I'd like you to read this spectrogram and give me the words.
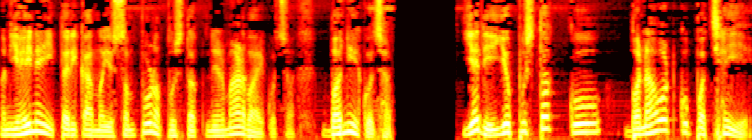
अनि यही नै तरिकामा यो सम्पूर्ण पुस्तक निर्माण भएको छ बनिएको छ। यदि यो पुस्तकको बनावटको पछ्याइए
